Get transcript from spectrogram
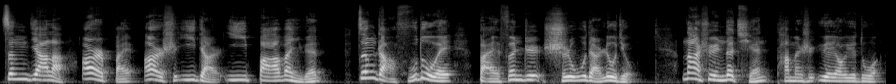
增加了二百二十一点一八万元，增长幅度为百分之十五点六九。纳税人的钱他们是越要越多，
